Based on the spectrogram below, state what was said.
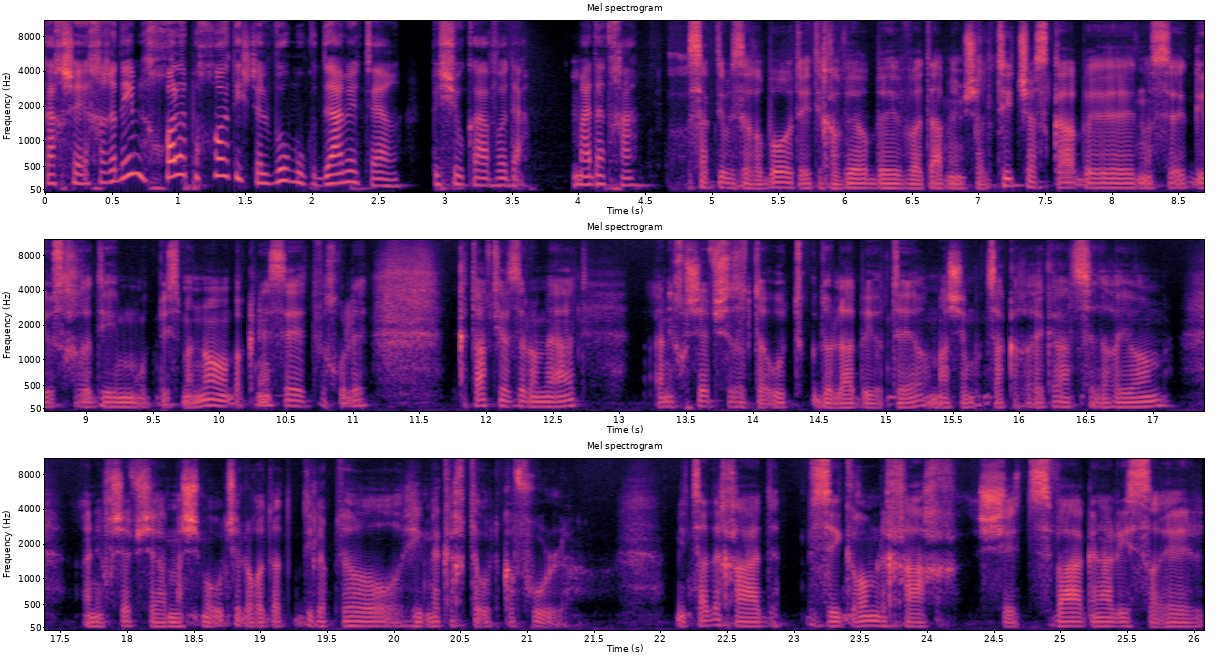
כך שחרדים לכל הפחות ישתלבו מוקדם יותר בשוק העבודה. מה דעתך? עסקתי בזה רבות, הייתי חבר בוועדה ממשלתית שעסקה בנושא גיוס חרדים עוד בזמנו, בכנסת וכולי. כתבתי על זה לא מעט. אני חושב שזו טעות גדולה ביותר, מה שמוצע כרגע על סדר היום. אני חושב שהמשמעות של הורדת גיל הפטור היא מקח טעות כפול. מצד אחד, זה יגרום לכך שצבא ההגנה לישראל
